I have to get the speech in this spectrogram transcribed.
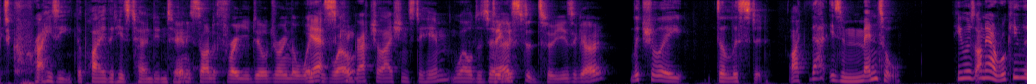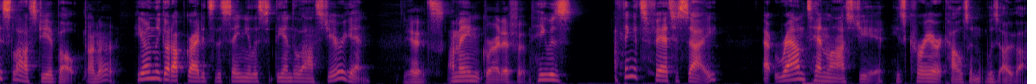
it's crazy the play that he's turned into. And he signed a three-year deal during the week yes, as well. congratulations to him. Well deserved. Delisted two years ago. Literally delisted. Like that is mental. He was on our rookie list last year, Bolt. I know. He only got upgraded to the senior list at the end of last year again. Yeah, it's I mean, great effort. he was I think it's fair to say at round 10 last year his career at Carlton was over.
